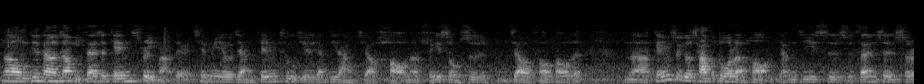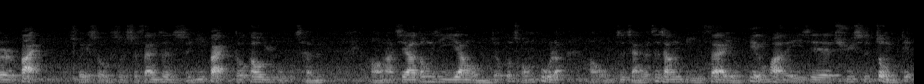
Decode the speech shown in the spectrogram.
那我们今天这场比赛是 Game Three 嘛？对，前面有讲 Game Two，其实杨基打比较好，那水手是比较糟糕的。那 Game Three 就差不多了哈，杨基是十三胜十二败，水手是十三胜十一败，都高于五成。好，那其他东西一样，我们就不重复了。好，我们只讲一个这场比赛有变化的一些趋势重点。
